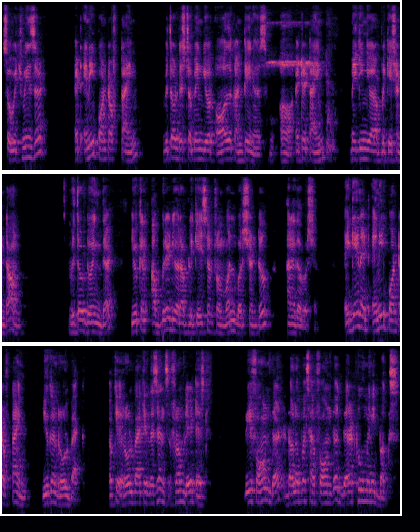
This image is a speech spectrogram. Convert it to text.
So which means that at any point of time without disturbing your all the containers uh, at a time making your application down without doing that you can upgrade your application from one version to another version. Again at any point of time you can roll back. Okay? Roll back in the sense from latest we found that developers have found that there are too many bugs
